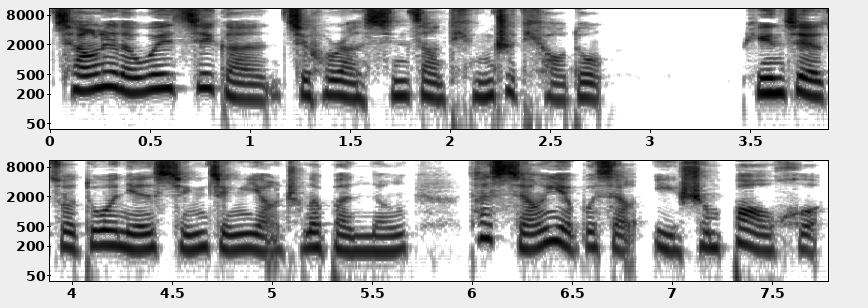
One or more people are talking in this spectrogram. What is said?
强烈的危机感几乎让心脏停止跳动。凭借做多年刑警养成的本能，他想也不想，一声暴喝，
